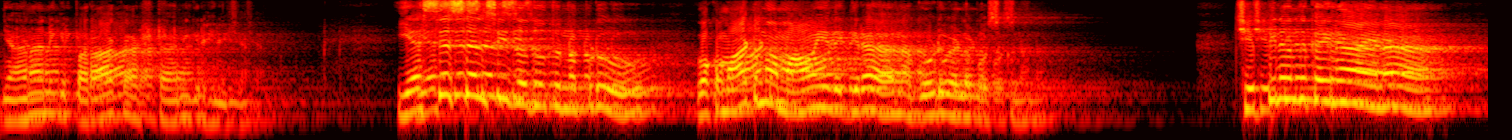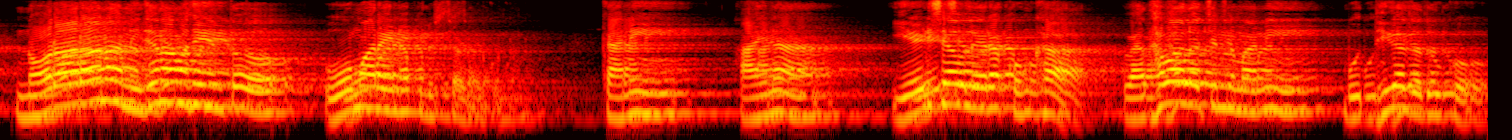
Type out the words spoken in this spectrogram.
జ్ఞానానికి పరాకాష్ట అని గ్రహించాను. ఎస్ఎస్ఎల్సి చదువుతున్నప్పుడు ఒక మాట మా మామయ్య దగ్గర నా గోడు వెళ్ళబోసుకున్నాను చెప్పినందుకైనా ఆయన నోరారా నా నిజనామధేయంతో ఓమారైనా పిలుస్తాడు అనుకున్నాను కానీ ఆయన ఏడిసావులేరా లేరా వెధవాలోచనలు మాని బుద్ధిగా చదువుకో.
